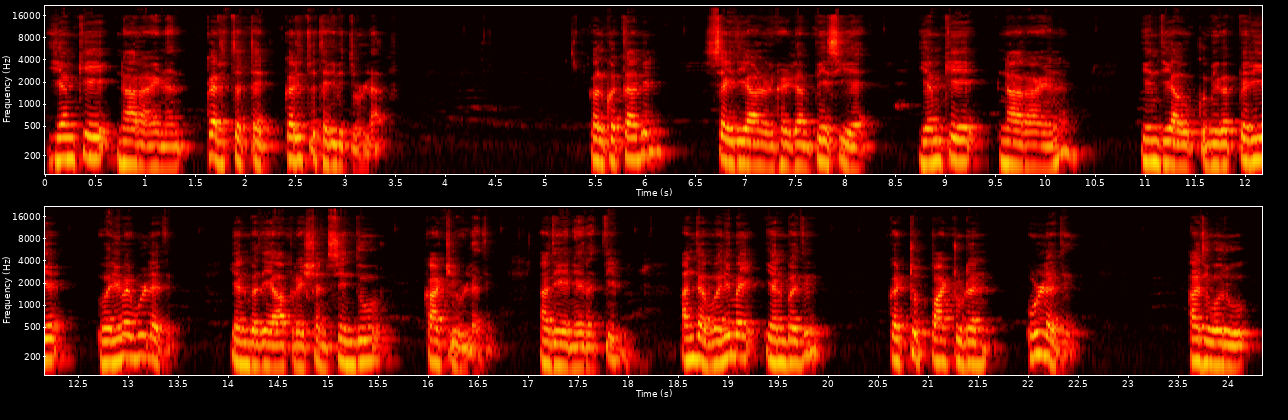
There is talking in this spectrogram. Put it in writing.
எம் கே நாராயணன் கருத்து கருத்து தெரிவித்துள்ளார். கல்கத்தாவில் செய்தியாளர்களிடம் பேசிய எம் கே நாராயணன் இந்தியாவுக்கு மிகப்பெரிய வலிமை உள்ளது என்பதை ஆபரேஷன் சிந்தூர் காட்டியுள்ளது. அதே நேரத்தில் அந்த வலிமை என்பது கட்டுப்பாட்டுடன் உள்ளது. அது ஒரு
